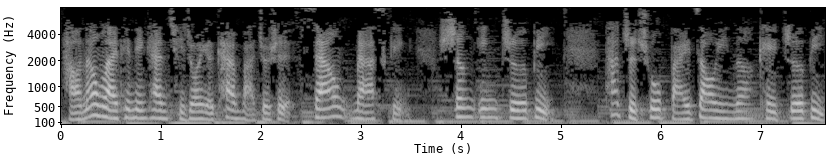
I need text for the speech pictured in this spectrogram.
好，那我们来听听看其中一个看法，就是 sound masking 声音遮蔽。它指出白噪音呢可以遮蔽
